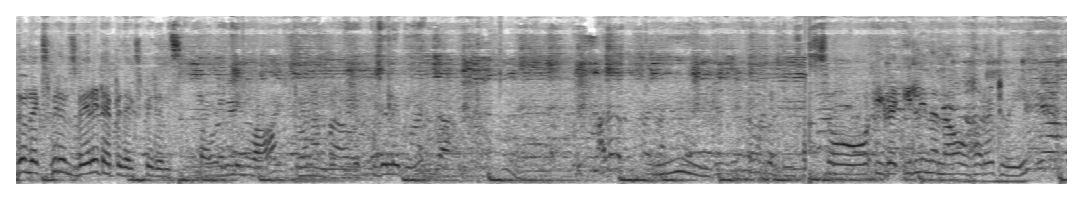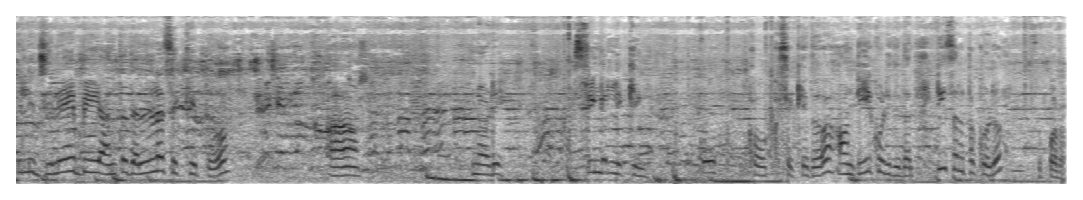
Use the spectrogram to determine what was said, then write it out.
ಇದೊಂದು ಎಕ್ಸ್ಪೀರಿಯನ್ಸ್ ಬೇರೆ ಟೈಪ್ ಇದೆ ಎಕ್ಸ್ಪೀರಿಯನ್ಸ್ ಜಲೇಬಿ. ಸೊ ಈಗ ಇಲ್ಲಿಂದ ನಾವು ಹೊರಟ್ವಿ. ಇಲ್ಲಿ ಜಿಲೇಬಿ ಅಂಥದ್ದೆಲ್ಲ ಸಿಕ್ಕಿತ್ತು. ನೋಡಿ ಫಿಂಗರ್ ಲಿಕ್ಕಿಂಗ್ ಕೋಕ್ ಕೋಕ್ ಸಿಕ್ಕಿದ್ದು. ಅವ್ನು ಟೀ ಕುಡಿದಿದ್ದಾನೆ. ಟೀ ಸ್ವಲ್ಪ ಕೊಡು. ಸೂಪರ್.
